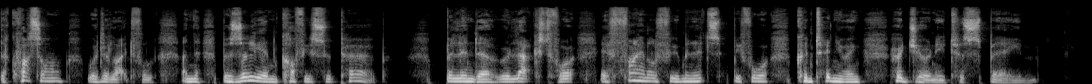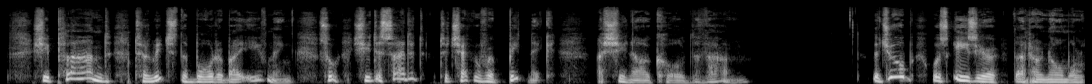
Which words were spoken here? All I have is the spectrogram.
The croissants were delightful, and the Brazilian coffee superb. Belinda relaxed for a final few minutes before continuing her journey to Spain. She planned to reach the border by evening, so she decided to check over Beatnik, as she now called the van. The job was easier than her normal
